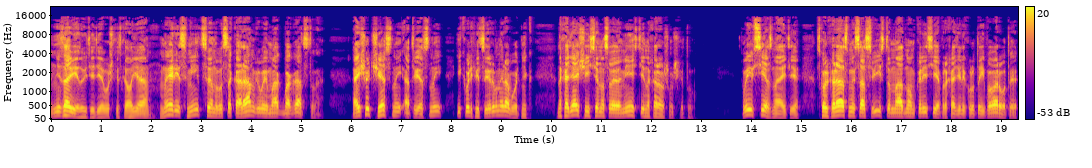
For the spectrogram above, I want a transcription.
«Не завидуйте, девушке», — сказал я. «Мэри Смитсон — высокоранговый маг богатства» а еще честный, ответственный и квалифицированный работник, находящийся на своем месте и на хорошем счету. Вы все знаете, сколько раз мы со свистом на одном колесе проходили крутые повороты,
